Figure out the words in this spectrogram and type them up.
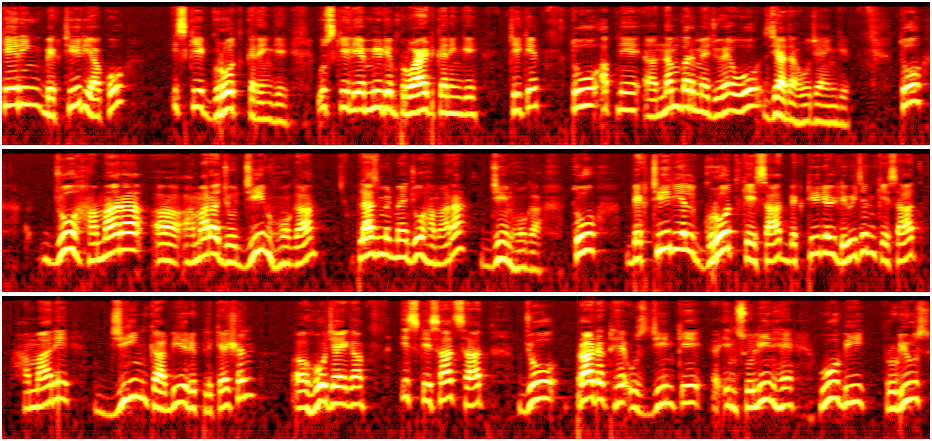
कैरिंग बैक्टीरिया को इसके ग्रोथ करेंगे। उसके लिए मीडियम प्रोवाइड करेंगे ठीक है? तो वो अपने नंबर में जो है वो ज़्यादा हो जाएँगे। तो जो हमारा आ, हमारा जो जीन होगा प्लाज्मिड में जो हमारा जीन होगा तो बैक्टीरियल ग्रोथ के साथ बैक्टीरियल डिवीज़न के साथ हमारे जीन का भी रिप्लिकेशन हो जाएगा। इसके साथ साथ जो प्रोडक्ट है, उस जीन के इंसुलिन है, वो भी प्रोड्यूस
